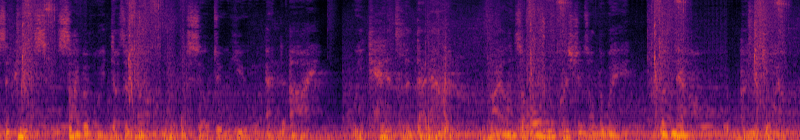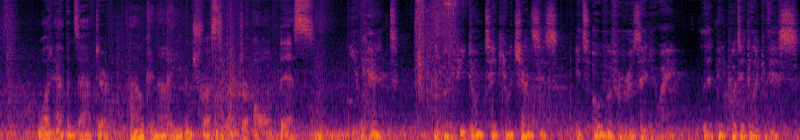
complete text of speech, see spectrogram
Disappears, Cybervoid does as well. So do you and I. We can't let that happen. I'll answer all your questions on the way. But now, I need your help. What happens after? How can I even trust you after all this? You can't. But if you don't take your chances, it's over for us anyway. Let me put it like this.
